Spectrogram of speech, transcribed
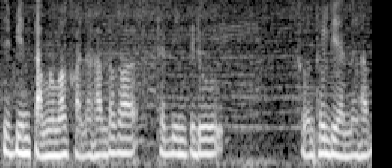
จะบินต่ำลงมาก่อนนะครับ แล้วก็จะบินไปดูสวนทุเรียนนะครับ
